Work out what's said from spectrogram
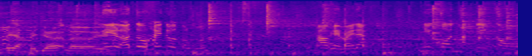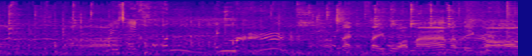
เปลี่ยนไปเยอะเลยนี่เราดูให้ดูตรงนู้นเอาเห็นไหมเนี่ย มีคนมาตีกลอง อ๋อไม่ใช่คน เป็นม้าอ๋อแต่งใส่หัวม้ามาตีกลอง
